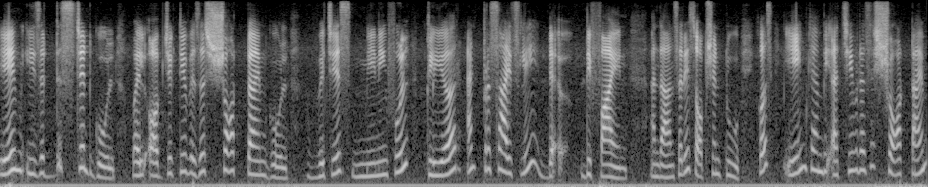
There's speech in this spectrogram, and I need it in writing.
aim is a distant goal while objective is a short time goal which is meaningful, clear and precisely de defined and the answer is option 2 because aim can be achieved as a short time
